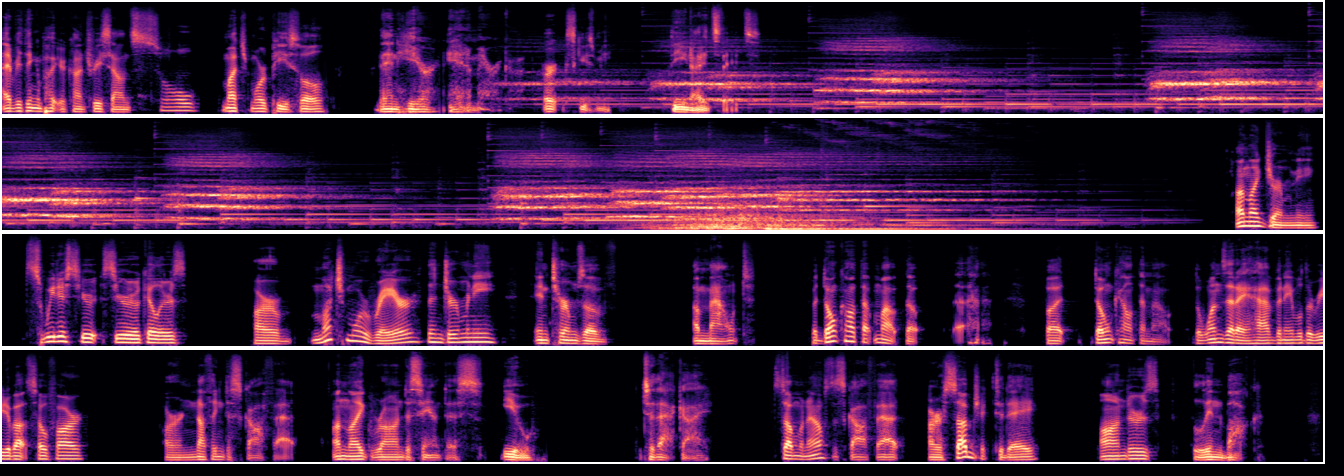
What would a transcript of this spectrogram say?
Everything about your country sounds so much more peaceful than here in America, or excuse me, the United States. Unlike Germany, Swedish ser- serial killers are much more rare than Germany in terms of amount, but don't count them out though. but don't count them out. The ones that I have been able to read about so far are nothing to scoff at. Unlike Ron DeSantis, you to that guy. Someone else to scoff at, our subject today, Anders Lindback,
